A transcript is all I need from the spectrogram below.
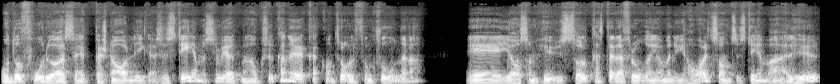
Och då får du alltså ett personalliggarsystem som gör att man också kan öka kontrollfunktionerna. Eh, jag som hushåll kan ställa frågan, ja men ni har ett sådant system, va? eller hur?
